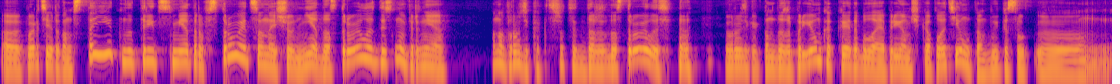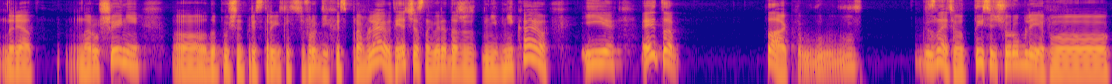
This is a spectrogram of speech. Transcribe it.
э, квартира там стоит на 30 метров, строится, она еще не достроилась, ну, вернее, она вроде как что-то даже достроилась, вроде как там даже приемка какая-то была, я приемщика оплатил, там выписал э, ряд нарушений, э, допущенных при строительстве, вроде их исправляют, я, честно говоря, даже не вникаю, и это так, знаете, вот тысячу рублей в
